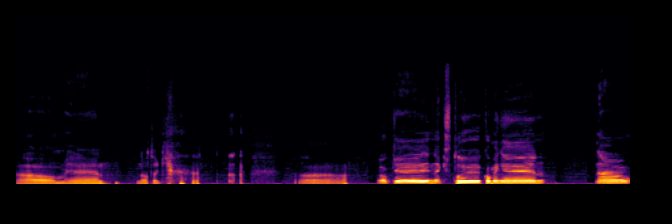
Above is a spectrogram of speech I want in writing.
oh man. Not again. Uh, okay next clue coming in. Now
